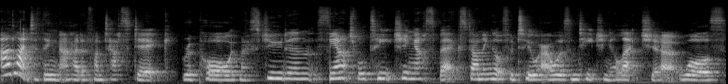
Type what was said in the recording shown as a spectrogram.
I'd like to think that I had a fantastic rapport with my students. The actual teaching aspect, standing up for two hours and teaching a lecture was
